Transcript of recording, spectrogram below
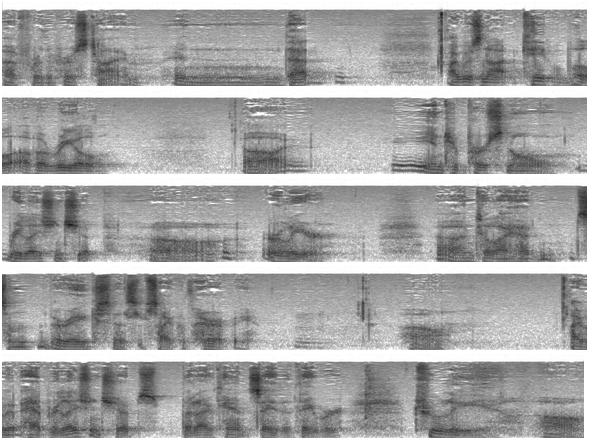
uh, for the first time. And that, I was not capable of a real uh, interpersonal relationship uh, earlier uh, until I had some very extensive psychotherapy. Uh, I had relationships, but I can't say that they were truly uh, uh,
